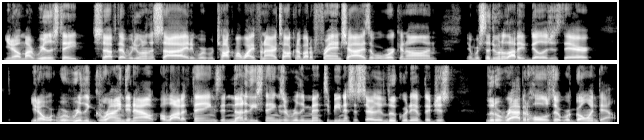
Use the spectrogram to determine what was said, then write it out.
you know, my real estate stuff that we're doing on the side. We're, we're, talking, my wife and I are talking about a franchise that we're working on, and we're still doing a lot of due diligence there. You know, we're really grinding out a lot of things that none of these things are really meant to be necessarily lucrative. They're just little rabbit holes that we're going down.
